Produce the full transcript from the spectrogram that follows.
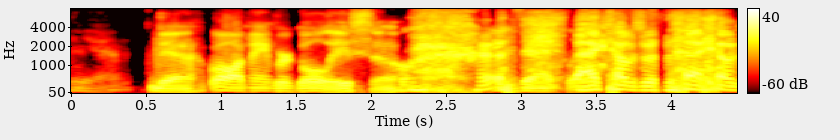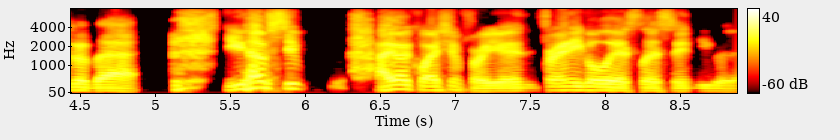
Yeah. Yeah. Well, I mean, we're goalies, so Exactly. that comes with that comes with that. Do you have super? I got a question for you, and for any goalie that's listening, you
